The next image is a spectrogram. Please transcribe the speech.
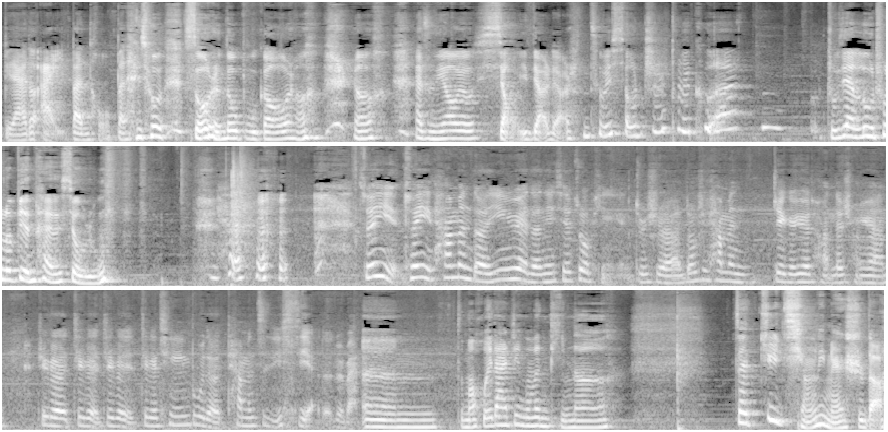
比大家都矮半头，本来就所有人都不高，然后然后阿紫喵又小一点点，特别小只，特别可爱，逐渐露出了变态的笑容。所以，所以他们的音乐的那些作品，就是都是他们这个乐团的成员，这个这个这个这个轻音部的他们自己写的，对吧？嗯，怎么回答这个问题呢？在剧情里面是的，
